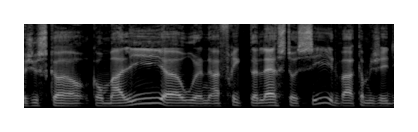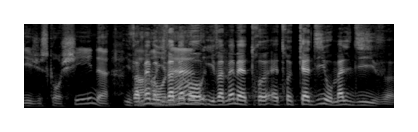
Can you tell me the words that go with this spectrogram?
jusqu'au Mali euh, ou en Afrique de l'Est aussi. Il va, comme j'ai dit, jusqu'en Chine. Il va même, il va même, il va même être, être caddie aux Maldives.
